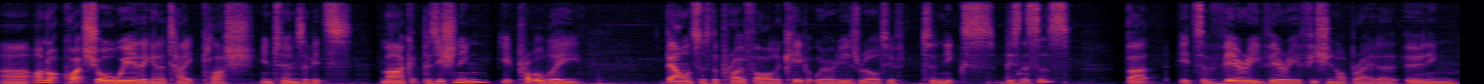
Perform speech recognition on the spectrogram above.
Uh, I'm not quite sure where they're going to take Plush in terms of its market positioning. It probably balances the profile to keep it where it is relative to Nick's businesses, but it's a very, very efficient operator earning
